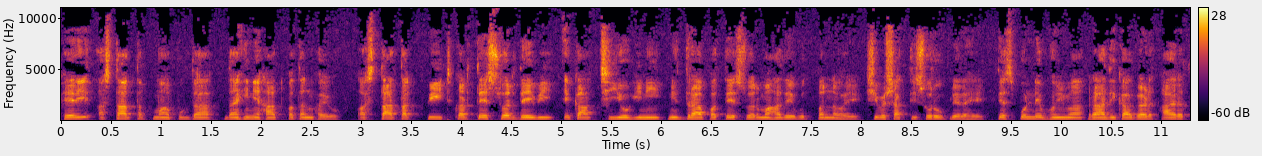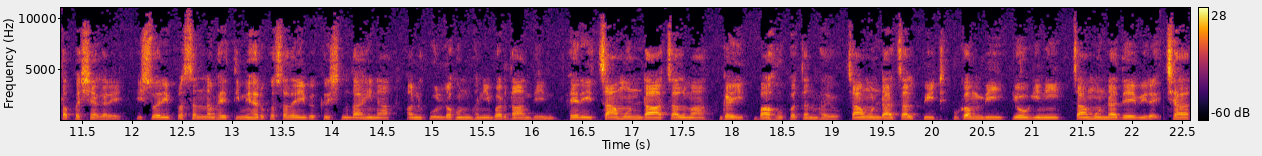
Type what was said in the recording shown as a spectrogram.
फेरि अस्तातकमा पुग्दा दाहिने हात पतन भयो। अस्तातक पीठ कर्तेश्वर देवी एकाक्षी योगिनी निद्रापतेश्वर महादेव उत्पन्न भए। शिवशक्ति स्वरूपले रहे। त्यस पुण्य भूमिमा राधिकागढ आएर तपस्या गरे। ईश्वरी प्रसन्न भए तिमीहरूको सदैव कृष्ण दाहिना अनुकूल रहन् भनी वरदान फेरि चामुण्डाचलमा गई बाहु पतन भयो चामुण्डाचल पीठ पुकम्बी योगिनी, चामुण्डा देवी इच्छा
